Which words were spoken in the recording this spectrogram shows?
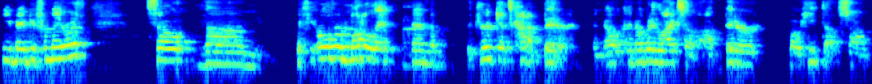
you may be familiar with. So the um, if you over muddle it, then the, the, drink gets kind of bitter, and, no, and nobody likes a, a, bitter mojito. So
